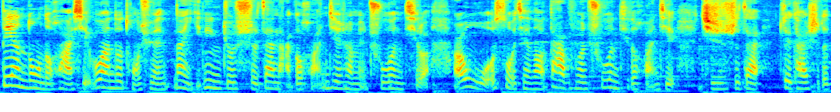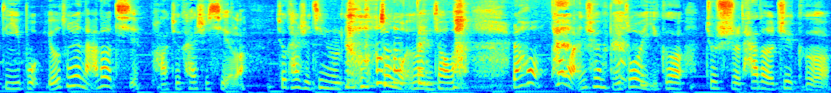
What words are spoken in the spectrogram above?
变动的话，写不完的同学，那一定就是在哪个环节上面出问题了。而我所见到大部分出问题的环节，其实是在最开始的第一步。有的同学拿到题，好就开始写了，就开始进入正文了，你知道吗？然后他完全不做一个，就是他的这个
